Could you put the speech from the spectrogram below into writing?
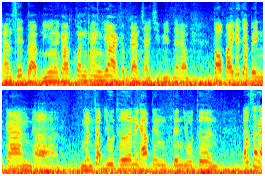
การเซตแบบนี้นะครับค่อนข้างยากกับการใช้ชีวิตนะครับ ต่อไปก็จะเป็นการเอ่อเหมือนกับยูเทิร์นนะครับ เป็นเป็นยูเทิร์นลักษณะ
